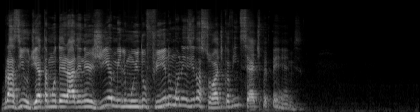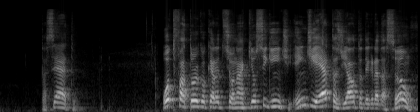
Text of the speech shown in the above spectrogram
Brasil, dieta moderada energia, milho moído fino, monenzina sódica 27 ppm. Tá certo? Outro fator que eu quero adicionar aqui é o seguinte: em dietas de alta degradação,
